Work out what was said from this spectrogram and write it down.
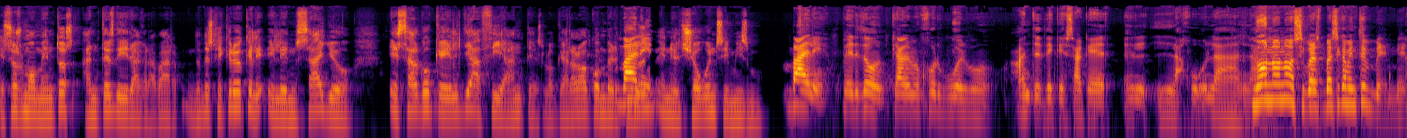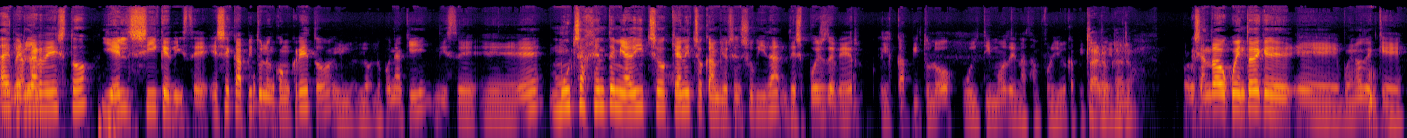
esos momentos antes de ir a grabar. Entonces, que creo que el, el ensayo es algo que él ya hacía antes, lo que ahora lo ha convertido Vale. en, en el show en sí mismo. Vale, perdón, que a lo mejor vuelvo antes de que saque el- la, ju- la, la- No, no, no, si vas, básicamente Ay, venía a hablar de esto y él sí que dice, ese capítulo en concreto, y lo, lo pone aquí, dice, eh, mucha gente me ha dicho que han hecho cambios en su vida después de ver el capítulo último de Nathan For You, el capítulo Claro, de claro. Porque se han dado cuenta de que, eh, bueno, de que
